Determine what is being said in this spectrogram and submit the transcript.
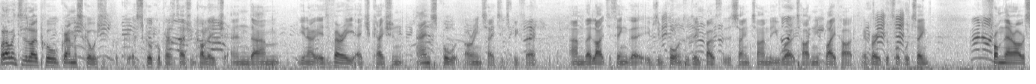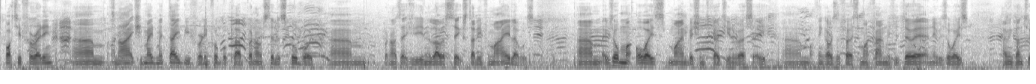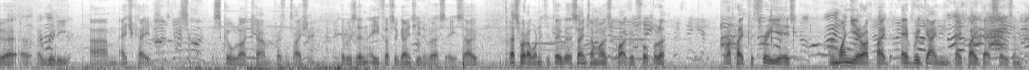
Well, I went to the local grammar school, which is a school called Presentation College, and um, you know it's very education and sport orientated. To be fair, um, they like to think that it was important to do both at the same time. That you worked hard and you played hard. We're a very good football team. From there, I was spotted for Reading, um, and I actually made my debut for Reading Football Club when I was still a schoolboy. Um, when I was actually in the lower six studying for my A levels. Um, it was always my ambition to go to university. Um, I think I was the first in my family to do it, and it was always having gone to a, a really um, educated school like um, presentation. There was an ethos of going to university, so that's what I wanted to do. But at the same time, I was quite a good footballer. But I played for three years, and one year I played every game they played that season,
